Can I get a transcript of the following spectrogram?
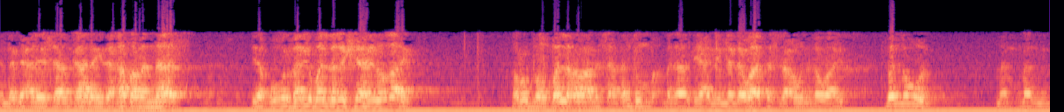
النبي عليه السلام كان إذا خطب الناس يقول فليبلغ الشاهد الغائب فربما بلغ بعض الإنسان أنتم مثلا في هذه الندوات تسمعون الفوائد؟ تبلغون من من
